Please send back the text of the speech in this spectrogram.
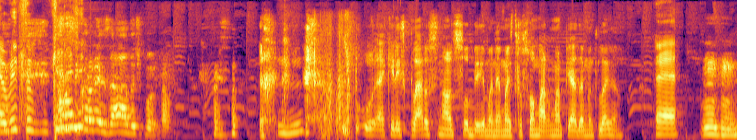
É muito. Caralho. sincronizado, tipo, não. Uhum. Tipo, é aqueles claros sinal de soberba, né? Mas transformaram numa piada muito legal. É. Uhum.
